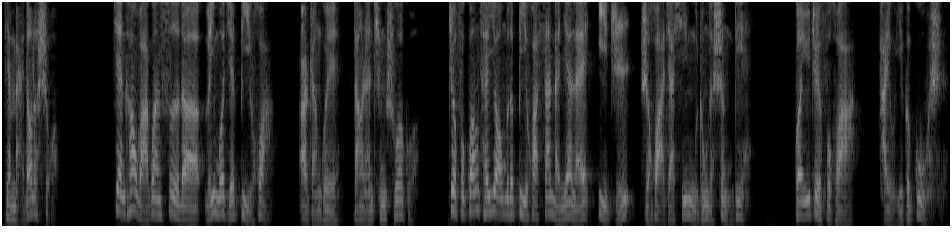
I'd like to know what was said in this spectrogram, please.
便买到了手。健康瓦罐寺的维摩诘壁画，二掌柜当然听说过。这幅光彩耀目的壁画，三百年来一直是画家心目中的圣殿。关于这幅画，还有一个故事：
